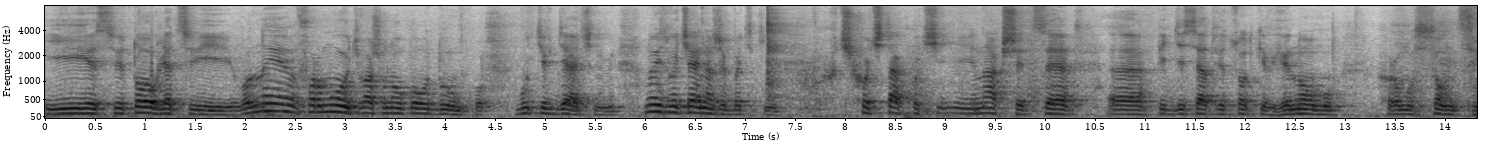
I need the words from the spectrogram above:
і світогляд свій. Вони формують вашу наукову думку. Будьте вдячними. Ну і звичайно ж батьки. Хоч, хоч так, хоч інакше, це е, 50% геному хромосом. Це,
